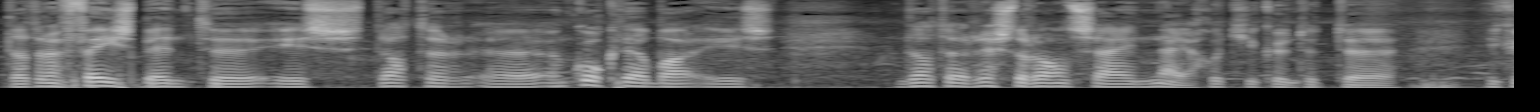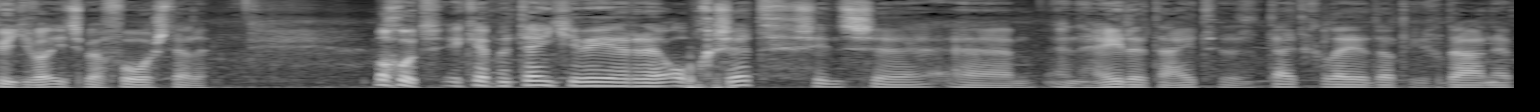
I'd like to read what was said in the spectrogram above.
dat er een feestband is, dat er een cocktailbar is, dat er restaurants zijn. Nou ja, goed, je kunt, het, je, kunt je wel iets bij voorstellen. Maar goed, ik heb mijn tentje weer opgezet sinds een hele tijd. Een tijd geleden dat ik het gedaan heb.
